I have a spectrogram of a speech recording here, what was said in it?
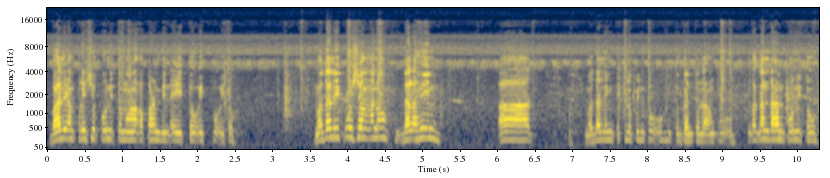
Bali ang presyo po nito mga kaparm bin ay 2.8 po ito. Madali po siyang ano, dalahin. At madaling tiklopin po. Oh, Ito ganito lang po. oh. Ang kagandahan po nito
